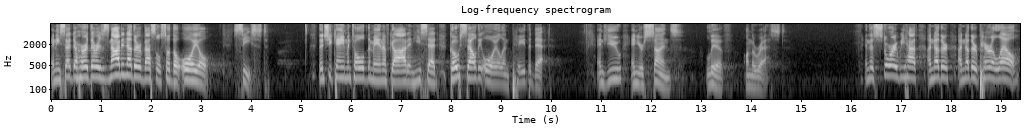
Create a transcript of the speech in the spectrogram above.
And he said to her, There is not another vessel. So the oil ceased. Then she came and told the man of God, and he said, Go sell the oil and pay the debt, and you and your sons live on the rest. In this story, we have another, another parallel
